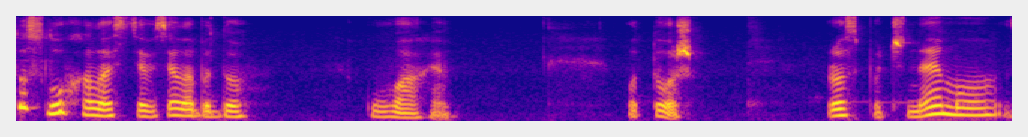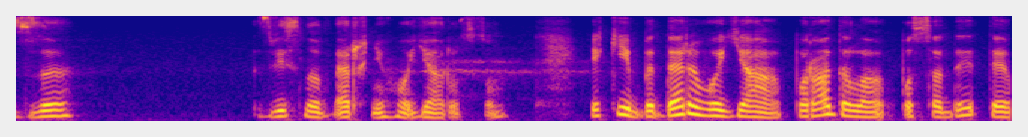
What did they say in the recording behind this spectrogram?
дослухалася, взяла би до уваги. Отож, розпочнемо з, звісно, верхнього ярусу. Яке би дерево я порадила посадити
